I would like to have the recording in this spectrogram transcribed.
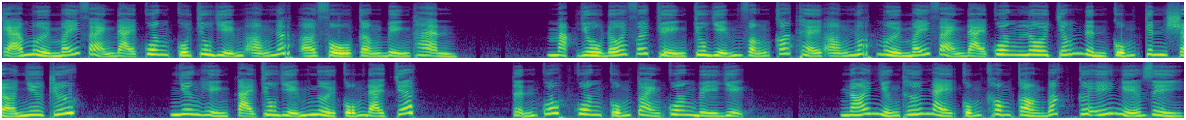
cả mười mấy vạn đại quân của Chu Diễm ẩn nấp ở phụ cận biện thành. Mặc dù đối với chuyện Chu Diễm vẫn có thể ẩn nấp mười mấy vạn đại quân, lôi chấn đình cũng kinh sợ như trước. Nhưng hiện tại Chu Diễm người cũng đã chết. Tỉnh quốc quân cũng toàn quân bị diệt. Nói những thứ này cũng không còn bất cứ ý nghĩa gì.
